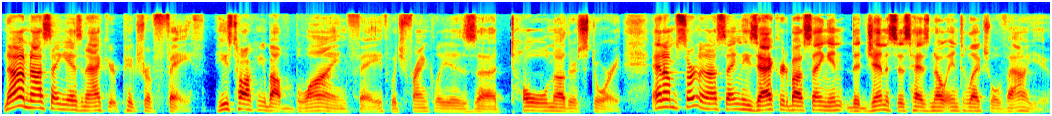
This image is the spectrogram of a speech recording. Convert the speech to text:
Now, I'm not saying he has an accurate picture of faith. He's talking about blind faith, which frankly is a whole nother story. And I'm certainly not saying he's accurate about saying in, that Genesis has no intellectual value.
